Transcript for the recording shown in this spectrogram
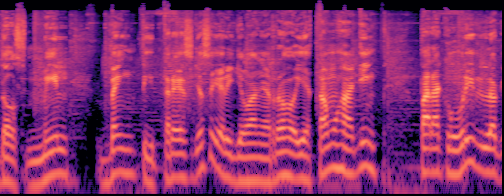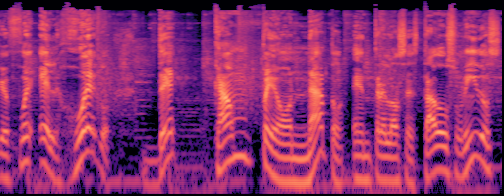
2023. Yo soy Eric Giovanni Rojo y estamos aquí para cubrir lo que fue el juego de campeonato entre los Estados Unidos,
